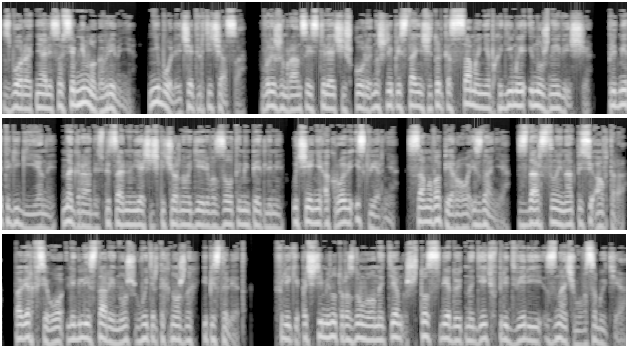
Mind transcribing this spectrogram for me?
Сборы отняли совсем немного времени, не более четверти часа. В рыжем ранце из телячьей шкуры нашли пристанище только самые необходимые и нужные вещи. Предметы гигиены, награды в специальном ящичке черного дерева с золотыми петлями, учение о крови и скверне, самого первого издания, с дарственной надписью автора. Поверх всего легли старый нож в вытертых ножнах и пистолет. Фрики почти минуту раздумывал над тем, что следует надеть в преддверии значимого события.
